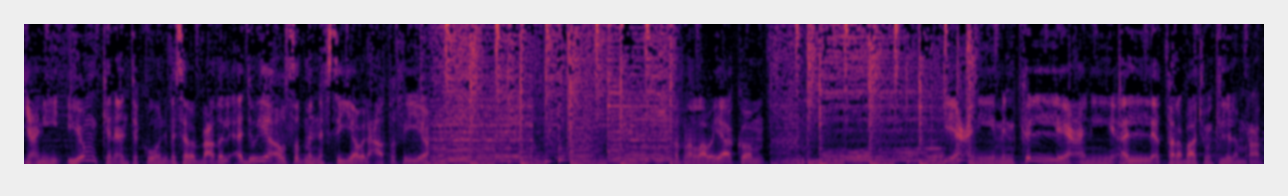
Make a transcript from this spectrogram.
يعني يمكن أن تكون بسبب بعض الأدوية أو الصدمة النفسية والعاطفية. حفظنا الله وياكم يعني من كل يعني الاضطرابات ومن كل الأمراض.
